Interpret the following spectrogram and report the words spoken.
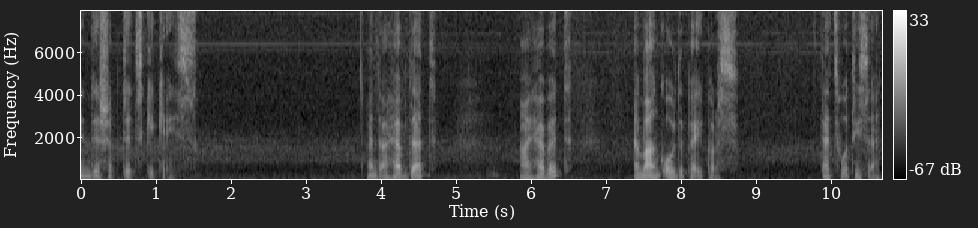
in the Sheptytsky case. And I have that, I have it among all the papers. That's what he said.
